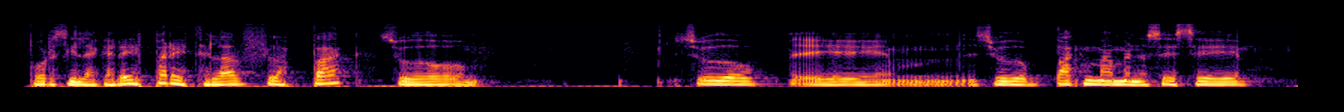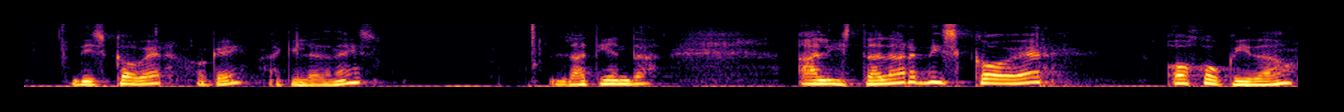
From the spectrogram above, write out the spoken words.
por si la queréis para instalar Flashpack, sudo, sudo, eh, sudo pacman-s discover, ok, aquí la tenéis, la tienda. Al instalar Discover, ojo, cuidado,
